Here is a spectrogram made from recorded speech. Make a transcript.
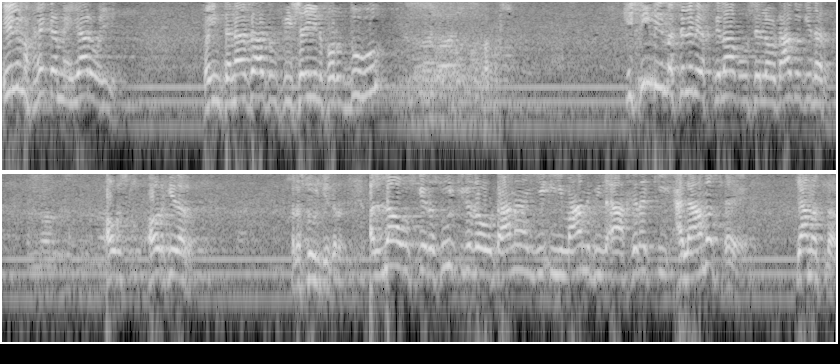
علم ہے کا معیار وہی ہے۔ تنازع فی شعین فردو کسی بھی مسئلے میں اختلاف اسے لوٹا دو کدھر۔ اور اور کدھر؟ رسول کی طرف۔ اللہ اس کے رسول کی طرف لوٹانا، یہ ایمان بالآخرہ کی علامت ہے۔ کیا مطلب؟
